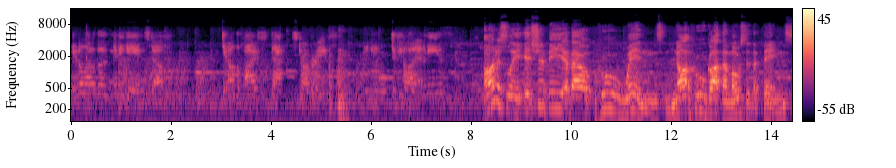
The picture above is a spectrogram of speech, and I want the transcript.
get a lot of the mini game stuff, get all the five stacked strawberries, mm, defeat a lot of enemies. Honestly, it should be about who wins, not who got the most of the things.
